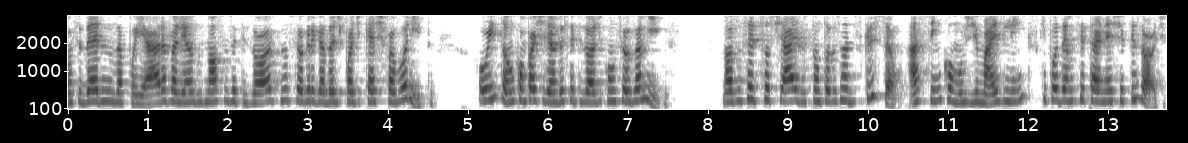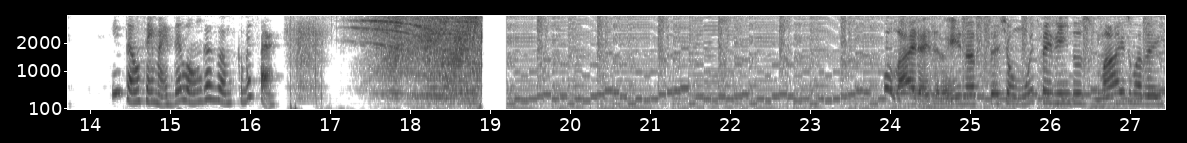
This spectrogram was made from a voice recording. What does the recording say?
considere nos apoiar avaliando os nossos episódios no seu agregador de podcast favorito, ou então compartilhando esse episódio com seus amigos. Nossas redes sociais estão todas na descrição, assim como os demais links que podemos citar neste episódio. Então, sem mais delongas, vamos começar. Olá, heróis e heroínas, sejam muito bem-vindos mais uma vez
